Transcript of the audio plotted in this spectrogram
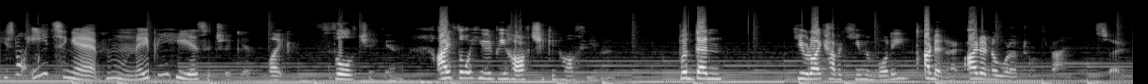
He's not eating it. Hmm, maybe he is a chicken. Like, full chicken. I thought he would be half chicken, half human. But then, he would, like, have a human body. I don't know. I don't know what I'm talking about. So.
